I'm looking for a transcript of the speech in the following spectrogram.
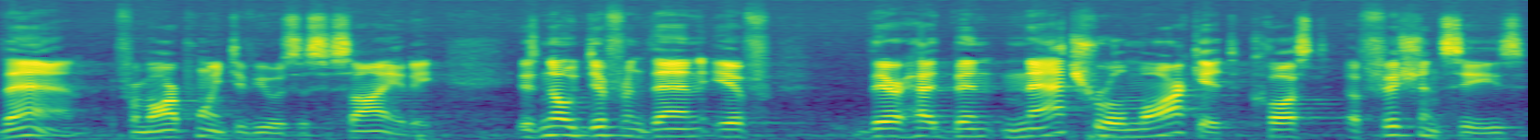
than, from our point of view as a society, is no different than if there had been natural market cost efficiencies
